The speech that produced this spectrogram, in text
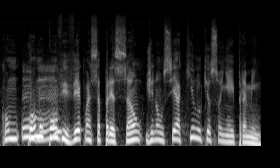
Como, uhum. como conviver com essa pressão de não ser aquilo que eu sonhei para mim?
